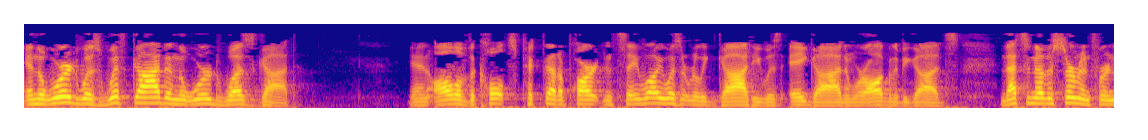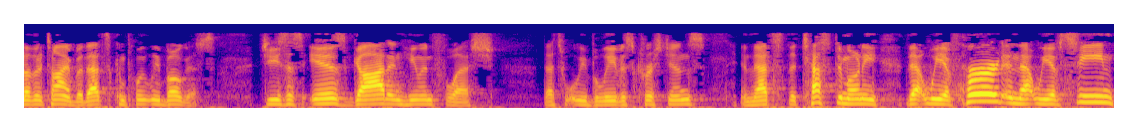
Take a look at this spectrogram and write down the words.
And the Word was with God, and the Word was God. And all of the cults pick that apart and say, well, he wasn't really God, he was a God, and we're all going to be gods. And that's another sermon for another time, but that's completely bogus. Jesus is God in human flesh. That's what we believe as Christians. And that's the testimony that we have heard and that we have seen,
